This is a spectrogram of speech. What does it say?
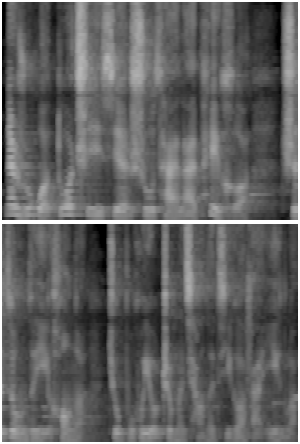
那如果多吃一些蔬菜来配合吃粽子以后呢，就不会有这么强的饥饿反应了。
